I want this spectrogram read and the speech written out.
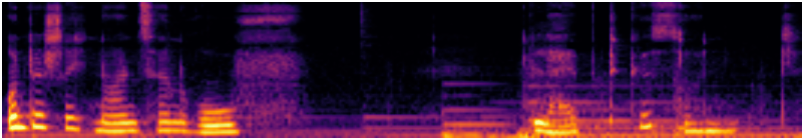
unterstrich 19 Ruf. Bleibt gesund.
